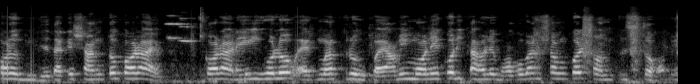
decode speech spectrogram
করো, বিধে তাকে শান্ত করায়, করার এই হলো একমাত্র উপায়। আমি মনে করি তাহলে ভগবান শঙ্কর সন্তুষ্ট হবে।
